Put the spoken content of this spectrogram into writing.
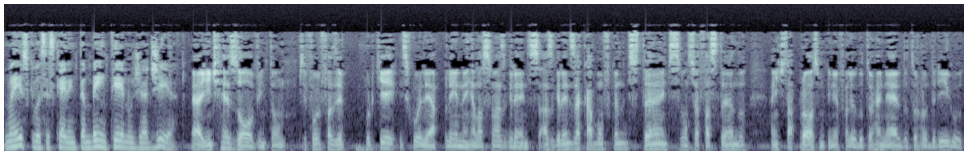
Não é isso que vocês querem também ter no dia a dia? É, a gente resolve. Então, se for fazer, por que escolher a plena em relação às grandes? As grandes acabam ficando distantes, vão se afastando. A gente está próximo, que nem eu falei, o Dr. Ranieri, o Dr. Rodrigo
